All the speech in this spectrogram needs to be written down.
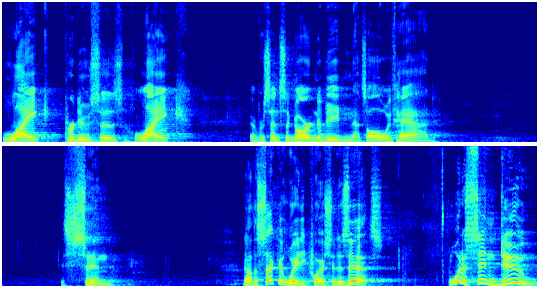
Like produces like. Ever since the Garden of Eden, that's all we've had is sin. Now, the second weighty question is this What does sin do?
